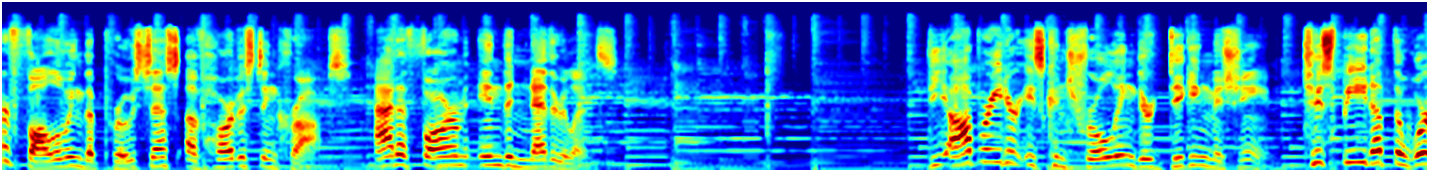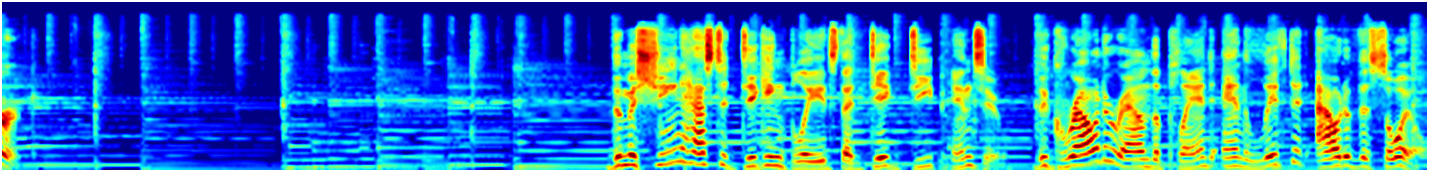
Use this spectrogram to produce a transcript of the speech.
Are following the process of harvesting crops at a farm in the Netherlands. The operator is controlling their digging machine to speed up the work. The machine has two digging blades that dig deep into the ground around the plant and lift it out of the soil.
